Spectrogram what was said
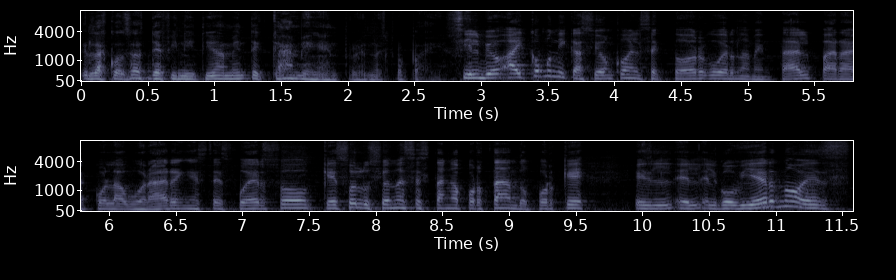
las, cosas definitivamente cambien dentro de nuestro país. Silvio, ¿hay comunicación con el sector gubernamental para colaborar en este esfuerzo? ¿Qué soluciones se están aportando? Porque el, el, el gobierno es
